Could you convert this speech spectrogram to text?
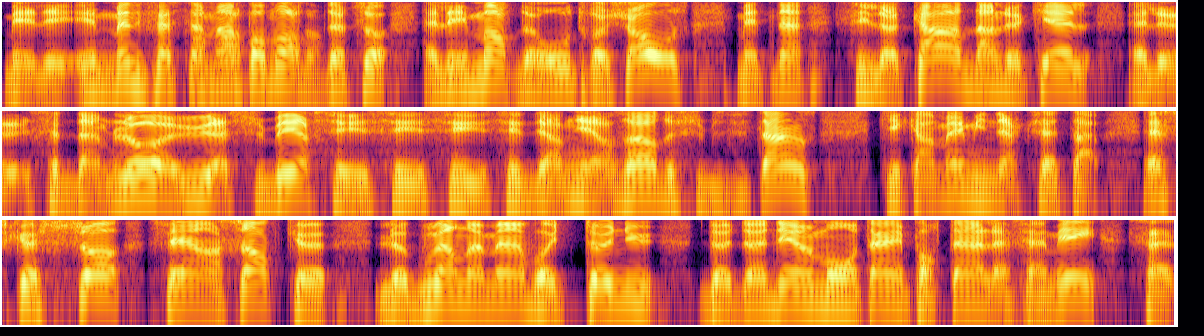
Mais elle est manifestement Pas pas morte de ça. Elle est morte de autre chose. Maintenant, c'est le cadre dans lequel elle, cette dame-là a eu à subir ses, ses- ses- ses dernières heures de subsistance qui est quand même inacceptable. Est-ce que ça fait en sorte que le gouvernement va être tenu de donner un montant important à la famille? Ça,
